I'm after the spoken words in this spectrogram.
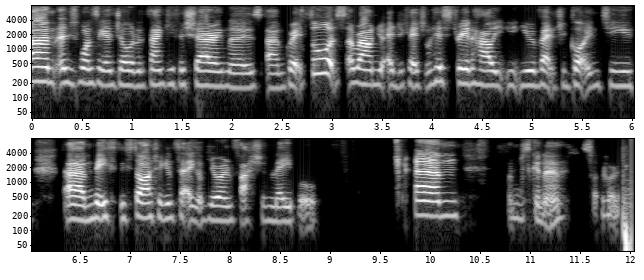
Um, and just once again, Jordan, thank you for sharing those um, great thoughts around your educational history and how you, you eventually got into um, basically starting and setting up your own fashion label. Um, I'm just gonna stop recording.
